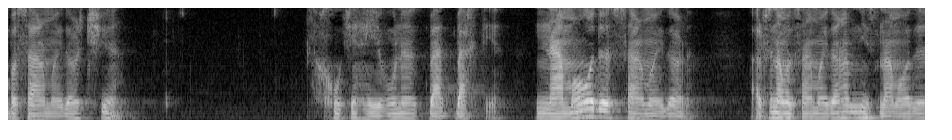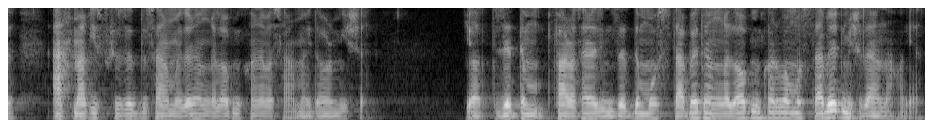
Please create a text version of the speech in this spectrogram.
با سرمایدار چیه؟ خوک حیوان بدبختیه. نماد سرمایداره البته نماد سرمایدار هم نیست. نماد احمقی است که ضد سرمایدار انقلاب می‌کنه و سرمایدار میشه. یا ضد فراتر از این ضد مستبد انقلاب می‌کنه و مستبد میشه در نهایت.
